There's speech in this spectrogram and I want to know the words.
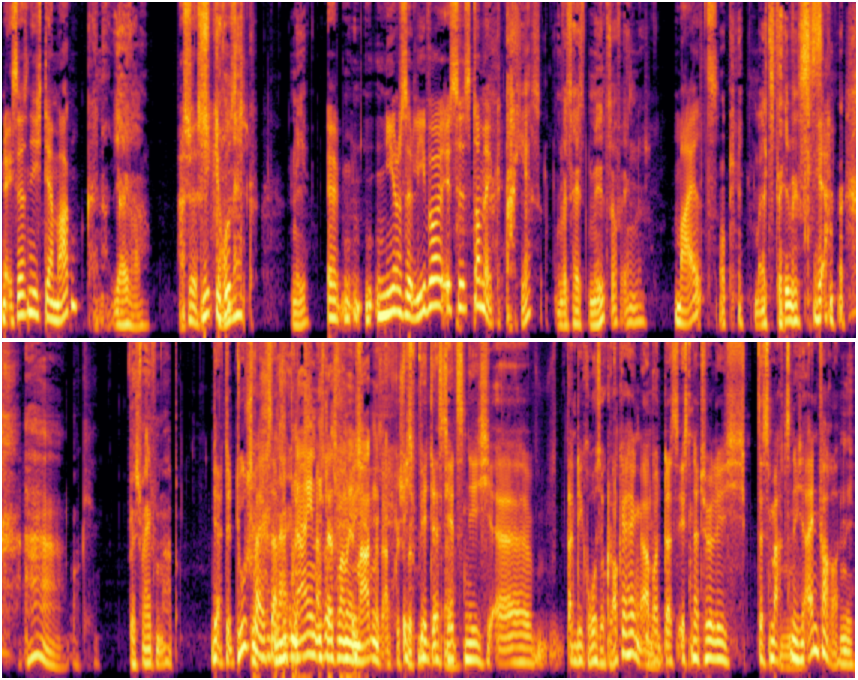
Na, ist das nicht der Magen? Keiner. Ja, ja. Hast du das nicht gewusst? Stomach? Nee. Äh, near the liver is the stomach. Ach yes. Und was heißt Milz auf Englisch? Miles? Okay, Miles Davis. Ja. ah, okay. Wir schweifen ab. Ja, du schweifst ab. Nein, nein, ich- das war mein Magen ist abgeschliffen. Ich will das jetzt nicht äh, an die große Glocke hängen, aber das ist natürlich, das macht es nicht einfacher. Nee,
